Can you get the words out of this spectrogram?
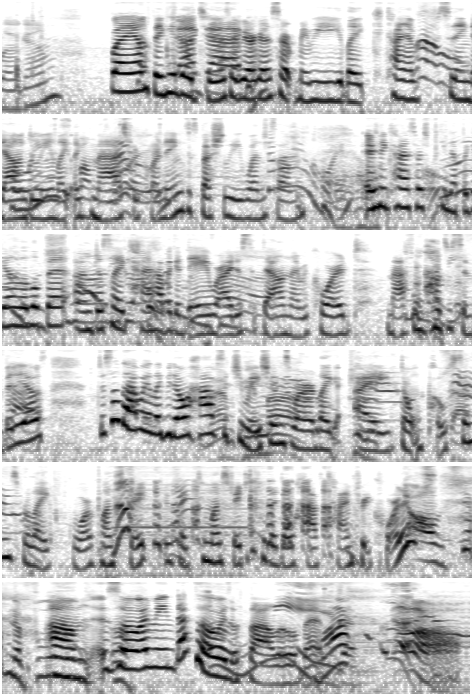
Plogum. But I am thinking though Dag, too is that we are gonna start maybe like kind of sitting down and doing like like mass recordings, especially when some everything kind of starts picking up again a little bit. I'm just like kind of have like a day where I just sit down and I record mass amounts of sim videos, just so that way like we don't have situations where like I don't post sims for like four months straight. It's like two months straight just because I don't have time to record it. Oh, Shibna flew. Um, so I mean that's always a thought a little bit. Oh.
